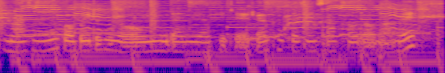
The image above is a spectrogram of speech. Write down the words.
ဒီမှာဆိုရင်ကော်ပိတ်တစ်ခုတော့ဝီဝတိုင်းပြရဖြစ်တဲ့အတွက်ခက်ခက်စီစားခေါက်တော့ပါပဲဒီအဲဒီအ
